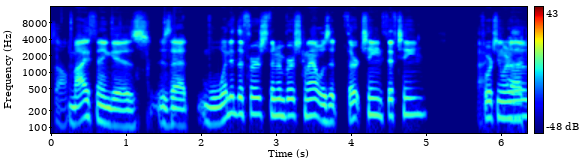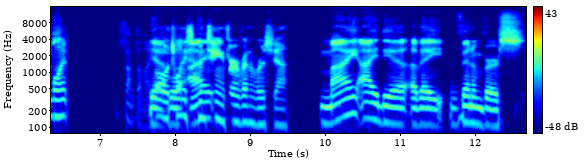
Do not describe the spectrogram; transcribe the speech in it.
So My thing is, is that when did the first Venomverse come out? Was it 13, 15, 14, one of Uh, those? point- something like Yeah, oh, well, 2017 for Venomverse, yeah. my idea of a Venomverse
